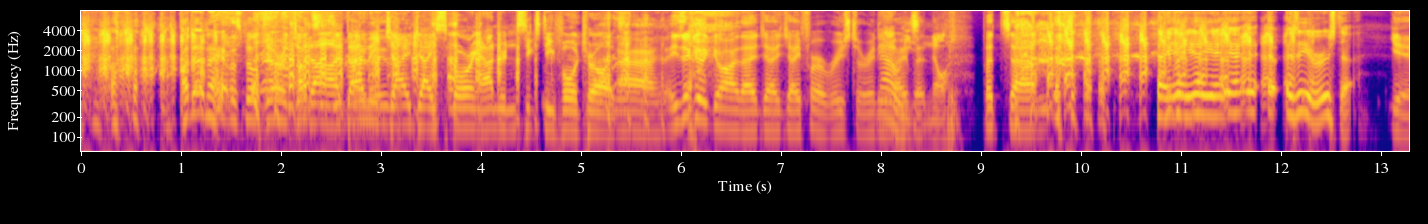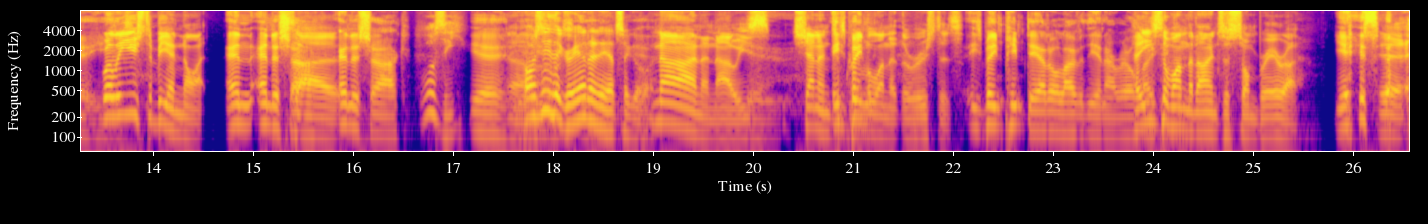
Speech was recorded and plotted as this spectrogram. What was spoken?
I don't know how to spell Jared Johnson. I don't think JJ scoring 164 tries. No, he's a good guy though, JJ, for a rooster anyway. No, he's but, not. But um, yeah, yeah, yeah, yeah, yeah. Is he a rooster? yeah, he Well, is. he used to be a knight. and and a shark So- and a shark. Was he? Yeah. Oh, is he the ground announcer guy? No, no, no. He's Yeah. Shannon's He's been- equivalent at the Roosters. he's been pimped out all over the NRL. He's the one that owns a sombrero. Yes, Yeah.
